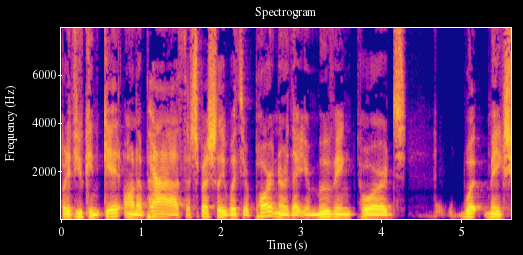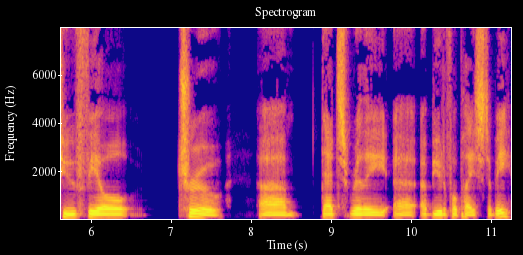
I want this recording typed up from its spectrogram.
but if you can get on a path, yeah. especially with your partner that you're moving towards what makes you feel true, um, that's really a, a beautiful place to be.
